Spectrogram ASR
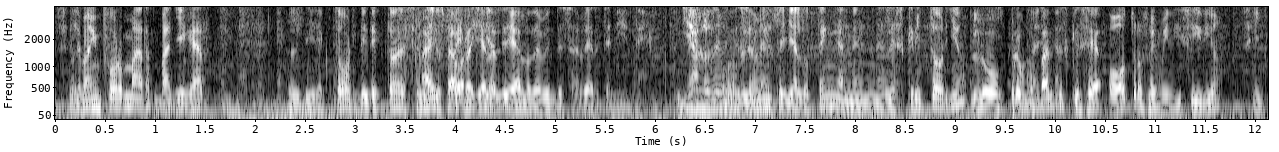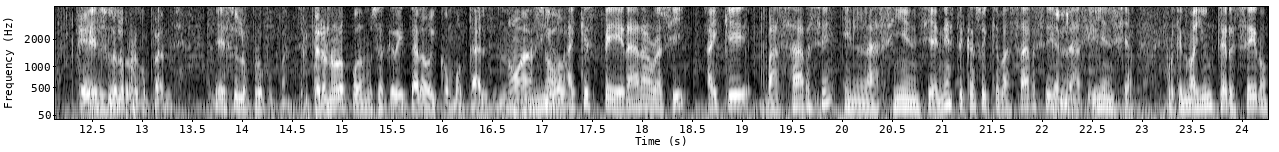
se le va a informar, va a llegar el director, directora de a servicios esta hora ya ya lo deben de saber, teniente. Ya lo deben de saber. ya lo tengan en el escritorio. Lo preocupante es que sea otro feminicidio. Sí, Eso, es lo preocupante. Eso es lo preocupante. Pero no lo podemos acreditar hoy como tal. No ha sido. hay que esperar ahora sí, hay que basarse en la ciencia. En este caso hay que basarse en, En la la, ciencia. ciencia. porque no hay un tercero,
